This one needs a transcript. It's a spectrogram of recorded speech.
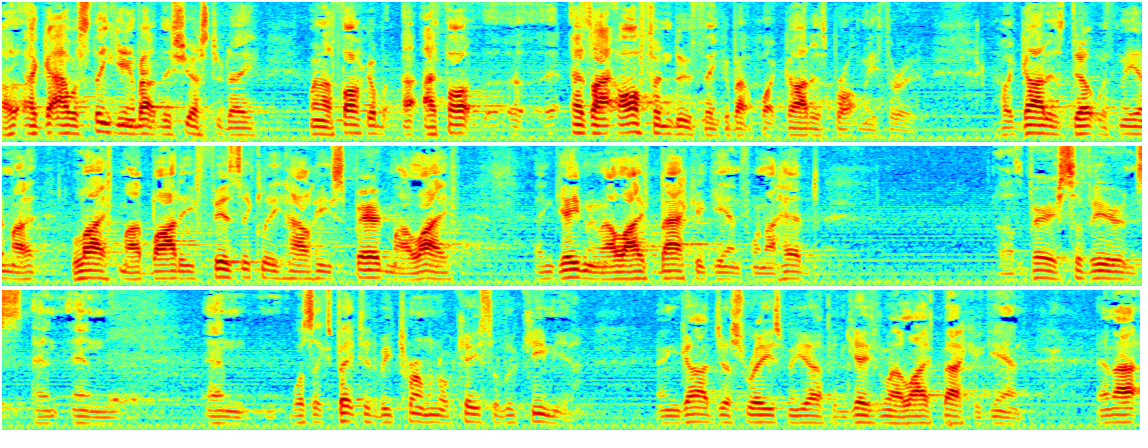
I, I, I was thinking about this yesterday when I thought, about, I thought uh, as I often do think about what God has brought me through. What God has dealt with me in my life, my body, physically, how He spared my life and gave me my life back again when I had a very severe and, and, and, and was expected to be terminal case of leukemia. And God just raised me up and gave me my life back again. And I,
